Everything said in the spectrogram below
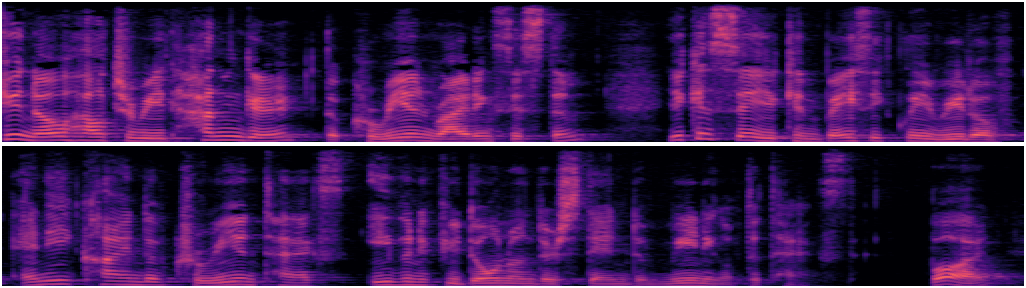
you know how to read Hangul, the Korean writing system, you can say you can basically read of any kind of Korean text even if you don't understand the meaning of the text. But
